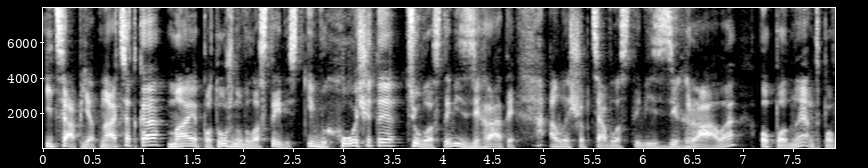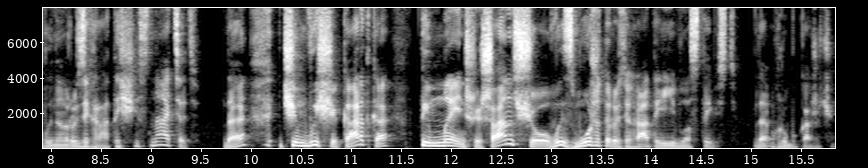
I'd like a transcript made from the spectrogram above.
І ця 15 має потужну властивість, і ви хочете цю властивість зіграти. Але щоб ця властивість зіграла, опонент повинен розіграти 16. Да? Чим вище картка, тим менший шанс, що ви зможете розіграти її властивість, да? грубо кажучи.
